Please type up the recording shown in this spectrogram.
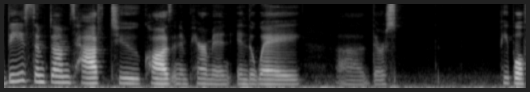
These symptoms have to cause an impairment in the way uh, there's people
